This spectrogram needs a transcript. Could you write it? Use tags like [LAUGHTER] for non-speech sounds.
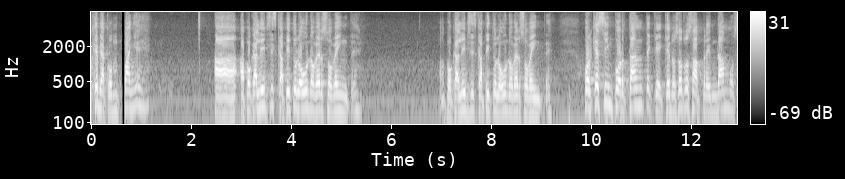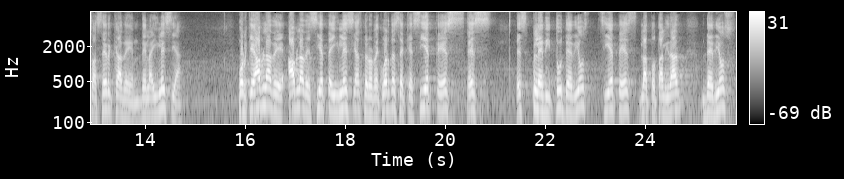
que me acompañe a Apocalipsis capítulo 1, verso 20. Apocalipsis capítulo 1, verso 20. Porque es importante que, que nosotros aprendamos acerca de, de, la iglesia. Porque habla de, habla de siete iglesias, pero recuérdese que siete es, es, es plenitud de Dios, siete es la totalidad de Dios.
